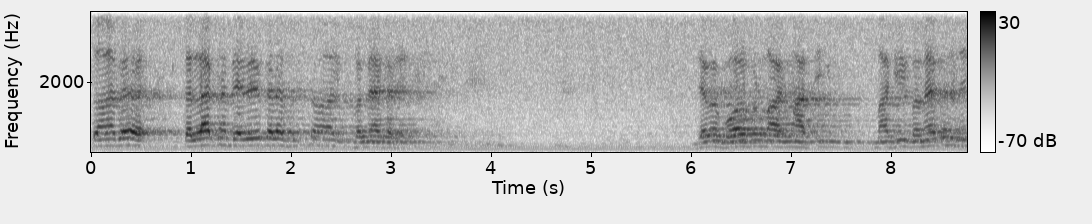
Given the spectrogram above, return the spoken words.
તો આગળ કલાક ને બે બે કલાક બન્યા કરે. જેમાં બોલ પણ માટી માટી બન્યા કરે ને,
